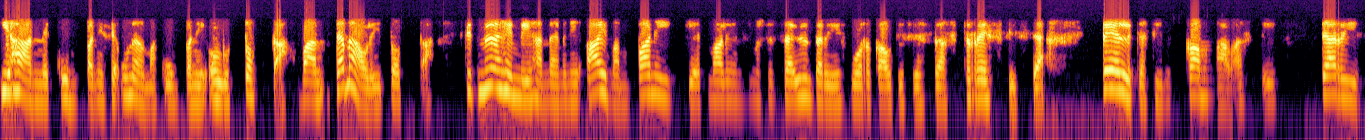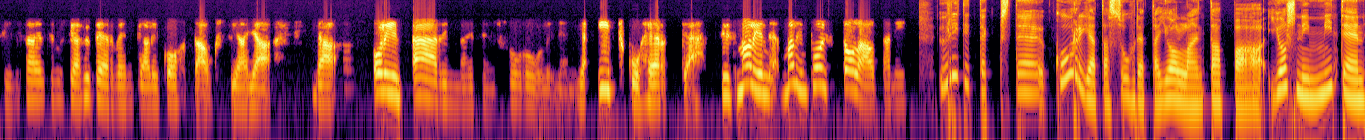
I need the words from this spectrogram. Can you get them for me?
ihanne kumppani, se unelmakumppani ollut totta, vaan tämä oli totta. Sitten myöhemmin mä menin aivan paniikki, että mä olin semmoisessa ympärivuorokautisessa stressissä, pelkäsin kamalasti, tärisin, sain semmoisia hyperventiaalikohtauksia ja, ja olin äärimmäisen surullinen ja itkuherkkä. Siis mä olin, mä olin pois tolaltani. Yritittekö te korjata suhdetta jollain tapaa? Jos niin miten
